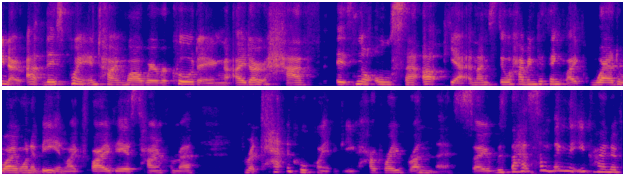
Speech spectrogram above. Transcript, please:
you know, at this point in time while we're recording, I don't have it's not all set up yet and i'm still having to think like where do i want to be in like five years time from a from a technical point of view? How do i run this? So was that something that you kind of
